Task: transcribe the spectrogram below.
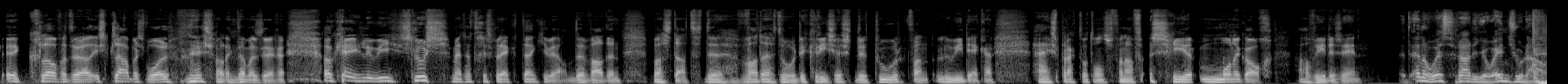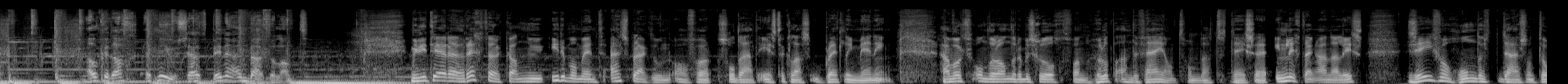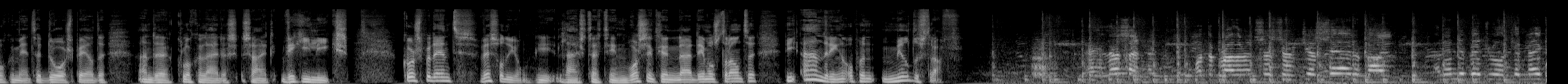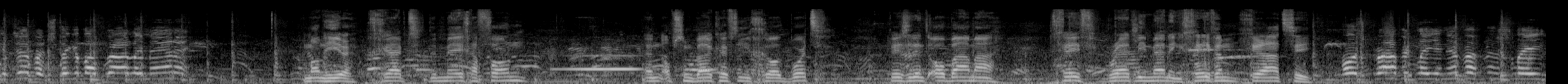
Ik geloof het wel. Is klappers wohl, zal ik dan maar zeggen. Oké, Louis, sloes met het gesprek. Dankjewel. De Wadden was dat. De Wadden door de crisis. De Tour van Louis Dekker. Hij sprak tot ons vanaf Schiermonnikoog. Alweer de zin. Het NOS Radio 1-journaal. Elke dag het nieuws uit binnen- en buitenland. Militaire rechter kan nu ieder moment uitspraak doen over soldaat eerste klas Bradley Manning. Hij wordt onder andere beschuldigd van hulp aan de vijand, omdat deze inlichtinganalist 700.000 documenten doorspeelde aan de klokkenluiderssite Wikileaks. Correspondent Wessel de Jong die luistert in Washington naar demonstranten die aandringen op een milde straf. Hey, listen, what the brother and sister just said about an individual can make a difference. Think about Bradley Manning. De man hier grijpt de megafoon. En op zijn buik heeft hij een groot bord. President Obama, geef Bradley Manning, geef hem gratie. Most graphically and infamously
